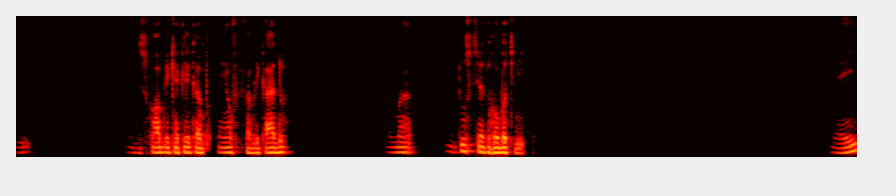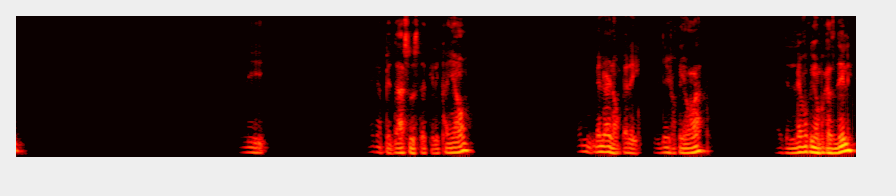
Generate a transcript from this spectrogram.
e descobre que aquele canhão foi fabricado numa indústria do Robotnik. E aí ele pega pedaços daquele canhão. Melhor não, peraí. Ele deixa o canhão lá. Ele leva o canhão para casa dele.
